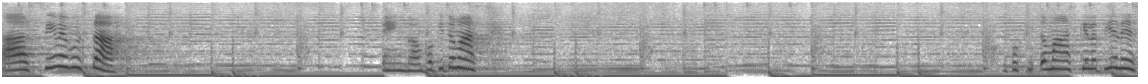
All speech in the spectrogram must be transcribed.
Así me gusta. Venga, un poquito más. Un poquito más, que lo tienes.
